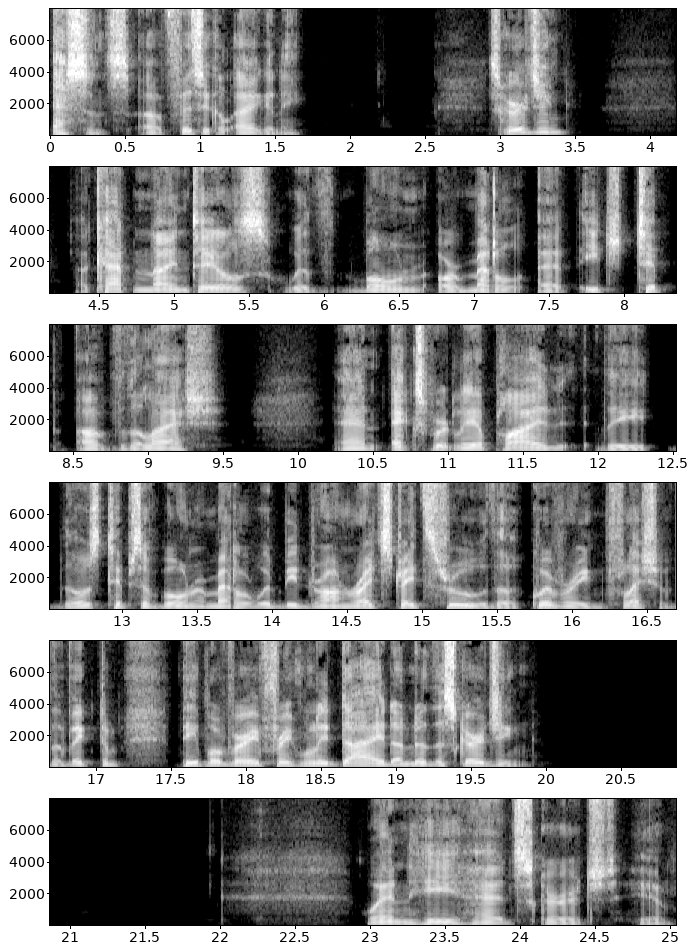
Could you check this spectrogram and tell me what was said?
essence of physical agony. Scourging? A cat and nine tails with bone or metal at each tip of the lash, and expertly applied the those tips of bone or metal would be drawn right straight through the quivering flesh of the victim. People very frequently died under the scourging. When he had scourged him,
